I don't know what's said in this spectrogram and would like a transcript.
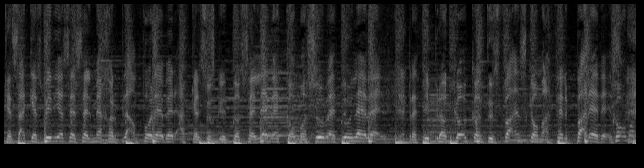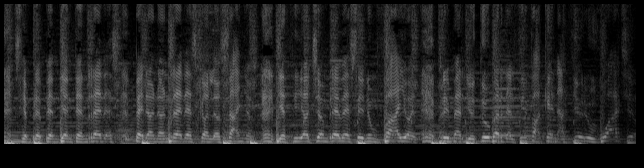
Que saques vídeos es el mejor plan forever. Haz que el suscriptor se eleve como sube tu level. Recíproco con tus fans como hacer paredes. Siempre pendiente en redes, pero no en redes con los años. 18 en breve sin un fallo. El primer youtuber del FIFA que nació uruguayo.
